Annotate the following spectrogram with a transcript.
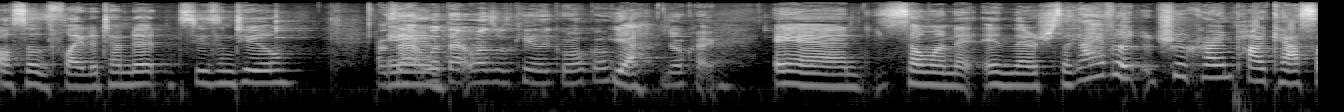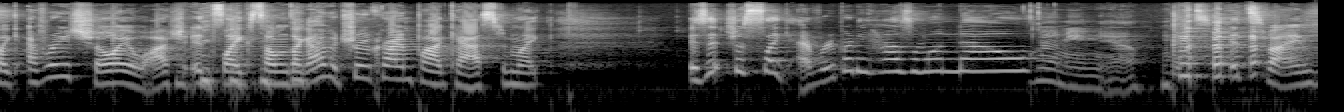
also the Flight Attendant season two. Is that what that was with Kaley Cuoco? Yeah. Okay. And someone in there, she's like, I have a true crime podcast. Like every show I watch, it's like someone's like, I have a true crime podcast. I'm like, is it just like everybody has one now? I mean, yeah. It's, it's fine.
